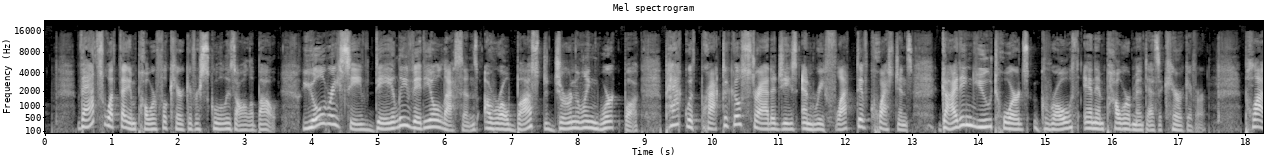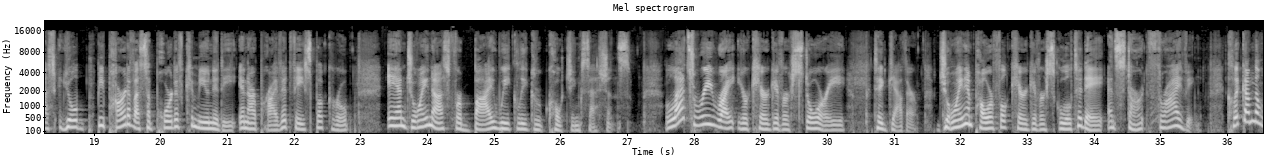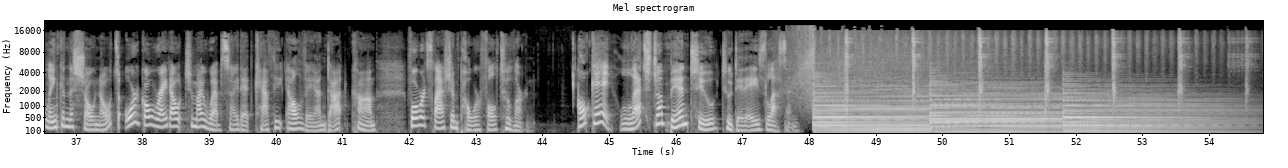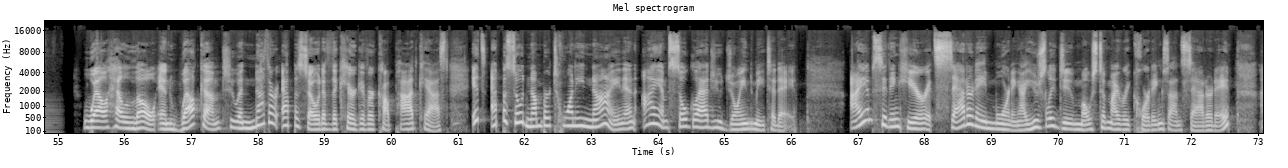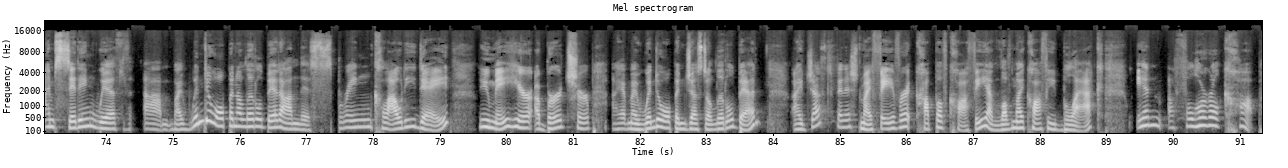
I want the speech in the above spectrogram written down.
That's what the Empowerful Caregiver School is all about. You'll receive daily video lessons, a robust journaling workbook packed with practical strategies and reflective questions, guiding you towards growth and empowerment as a caregiver. Plus, you'll be part of a supportive community in our private Facebook group and join us for bi weekly group coaching sessions. Let's rewrite your caregiver story together. Join Empowerful Caregiver School today and start thriving. Click on the link in the show notes or go right out to my website at kathylovan.com forward slash empowerful to learn. Okay, let's jump into to today's lesson. Well, hello and welcome to another episode of the Caregiver Cup podcast. It's episode number 29 and I am so glad you joined me today. I am sitting here. It's Saturday morning. I usually do most of my recordings on Saturday. I'm sitting with um, my window open a little bit on this spring cloudy day. You may hear a bird chirp. I have my window open just a little bit. I just finished my favorite cup of coffee. I love my coffee black in a floral cup.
